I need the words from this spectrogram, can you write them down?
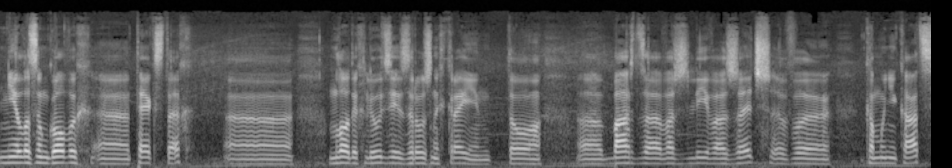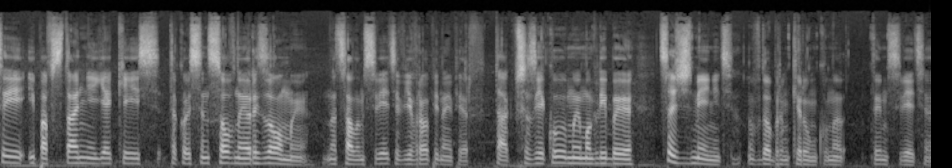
polega na jakichś nielozungowych tekstach, młodych ludzi z różnych krain. To bardzo ważna rzecz w komunikacji i powstanie jakiejś takiej sensownej ryzomy na całym świecie, w Europie najpierw. Tak, przez jaką my mogliby coś zmienić w dobrym kierunku na tym świecie.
